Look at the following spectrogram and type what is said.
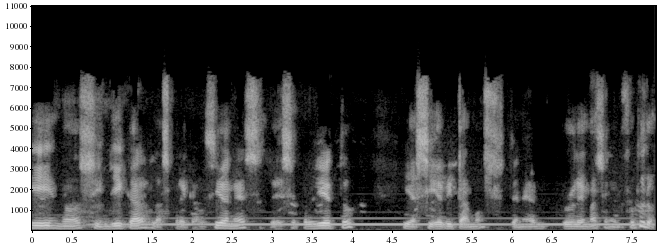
y nos indica las precauciones de ese proyecto y así evitamos tener problemas en el futuro.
